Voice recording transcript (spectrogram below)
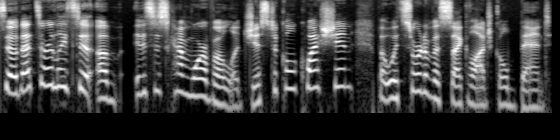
So that sort of leads to um, this is kind of more of a logistical question, but with sort of a psychological bent.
